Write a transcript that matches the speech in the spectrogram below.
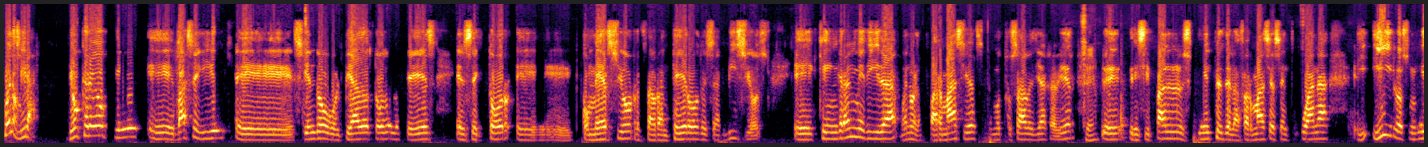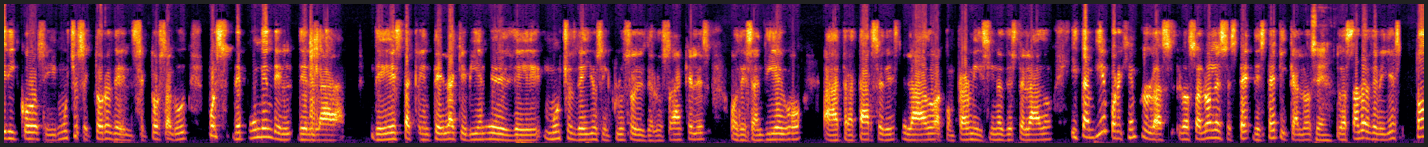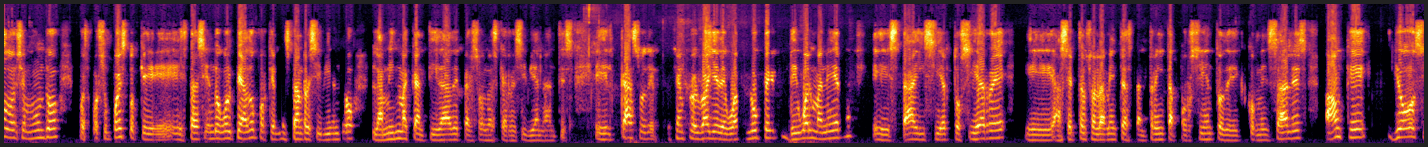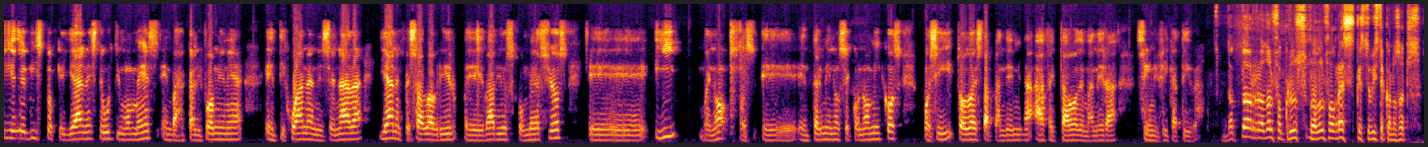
Bueno, mira, yo creo que eh, va a seguir eh, siendo golpeado todo lo que es el sector eh, comercio, restaurantero, de servicios, eh, que en gran medida, bueno, las farmacias, como tú sabes ya, Javier, sí. eh, principales clientes de las farmacias en Tijuana y, y, los médicos y muchos sectores del sector salud, pues dependen de, de la de esta clientela que viene desde muchos de ellos, incluso desde Los Ángeles o de San Diego, a tratarse de este lado, a comprar medicinas de este lado. Y también, por ejemplo, las, los salones de estética, los, sí. las salas de belleza, todo ese mundo, pues por supuesto que está siendo golpeado porque no están recibiendo la misma cantidad de personas que recibían antes. El caso de, por ejemplo, el Valle de Guadalupe, de igual manera, eh, está ahí cierto cierre, eh, aceptan solamente hasta el 30% de comensales, aunque yo sí he visto que ya en este último mes en Baja California, en Tijuana, en Ensenada, ya han empezado a abrir eh, varios comercios eh, y bueno, pues eh, en términos económicos, pues sí, toda esta pandemia ha afectado de manera significativa. Doctor Rodolfo Cruz, Rodolfo, gracias que estuviste con nosotros.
